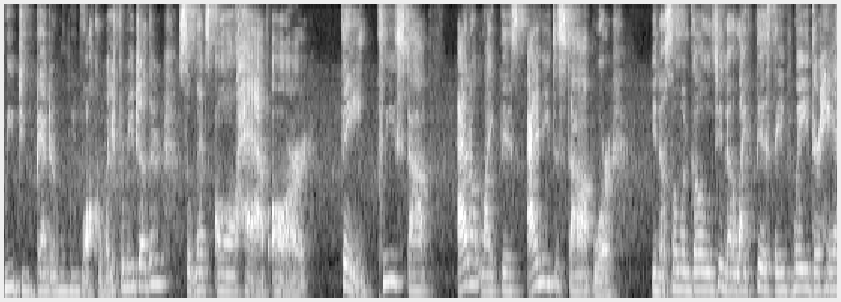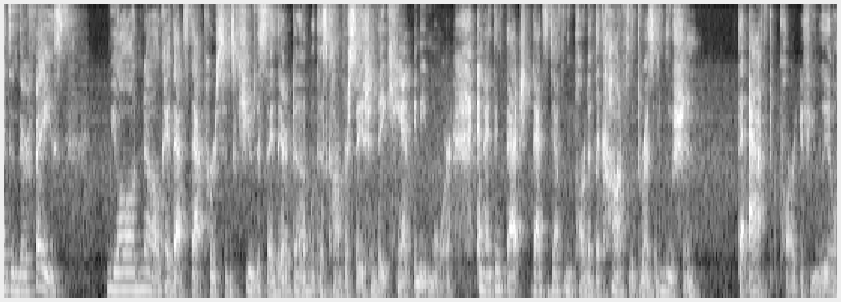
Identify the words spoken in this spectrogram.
we do better when we walk away from each other. So let's all have our thing. Please stop. I don't like this. I need to stop. Or you know, someone goes, you know, like this, they've waved their hands in their face. We all know, okay, that's that person's cue to say they're done with this conversation. They can't anymore. And I think that that's definitely part of the conflict resolution, the after part, if you will.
